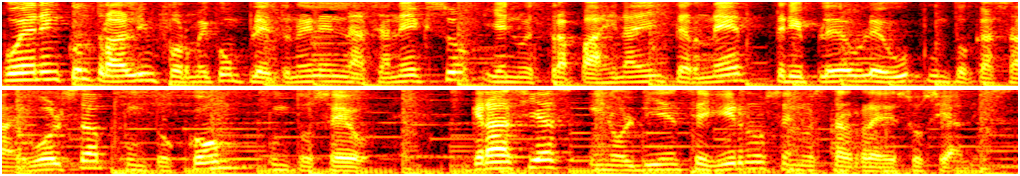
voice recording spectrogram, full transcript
Pueden encontrar el informe completo en el enlace anexo y en nuestra página de internet www.casadebolsa.com.co. Gracias y no olviden seguirnos en nuestras redes sociales.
